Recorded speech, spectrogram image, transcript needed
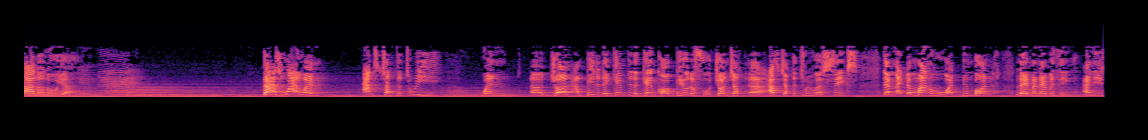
Hallelujah. That's why when Acts chapter 3, when uh, John and Peter they came to the gate called Beautiful, John chapter uh, Acts chapter three verse six. They met the man who had been born lame and everything, and he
